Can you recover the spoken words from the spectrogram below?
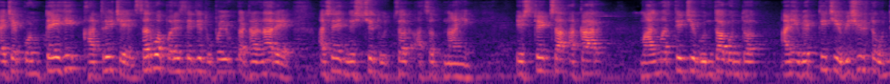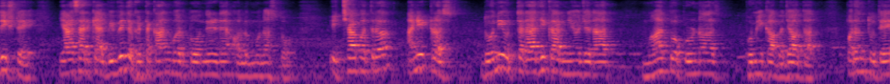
याचे कोणतेही खात्रीचे सर्व परिस्थितीत उपयुक्त ठरणारे असे निश्चित उत्तर असत नाही. इस्टेटचा आकार मालमत्तेची गुंतागुंत आणि व्यक्तीची विशिष्ट उद्दिष्टे यासारख्या विविध घटकांवर तो निर्णय अवलंबून असतो. इच्छापत्र आणि ट्रस्ट दोन्ही उत्तराधिकार नियोजनात महत्त्वपूर्ण भूमिका बजावतात परंतु ते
